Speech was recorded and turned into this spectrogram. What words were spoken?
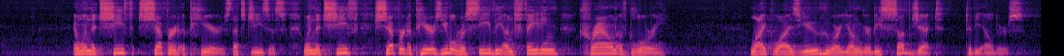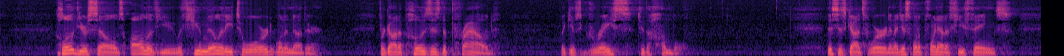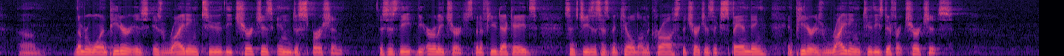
And when the chief shepherd appears, that's Jesus, when the chief shepherd appears, you will receive the unfading crown of glory. Likewise, you who are younger, be subject to the elders. Clothe yourselves, all of you, with humility toward one another. For God opposes the proud, but gives grace to the humble. This is God's word, and I just want to point out a few things. Um, number one, Peter is, is writing to the churches in dispersion. This is the, the early church. It's been a few decades since Jesus has been killed on the cross. The church is expanding, and Peter is writing to these different churches.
